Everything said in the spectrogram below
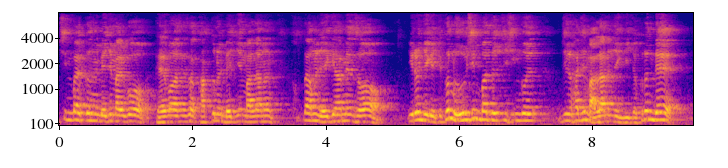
신발끈을 매지 말고 배밭에서 각끈을 매지 말라는 속담을 얘기하면서 이런 얘기했죠. 그건 의심받을 짓인 거질 하지 말라는 얘기죠. 그런데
